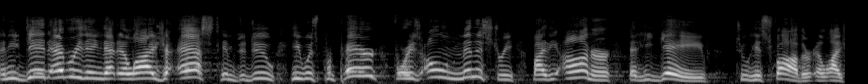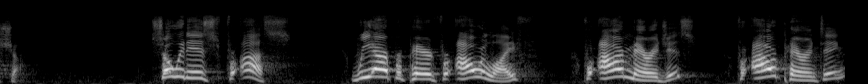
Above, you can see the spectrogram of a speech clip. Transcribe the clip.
And he did everything that Elijah asked him to do. He was prepared for his own ministry by the honor that he gave to his father, Elisha. So it is for us. We are prepared for our life, for our marriages, for our parenting,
